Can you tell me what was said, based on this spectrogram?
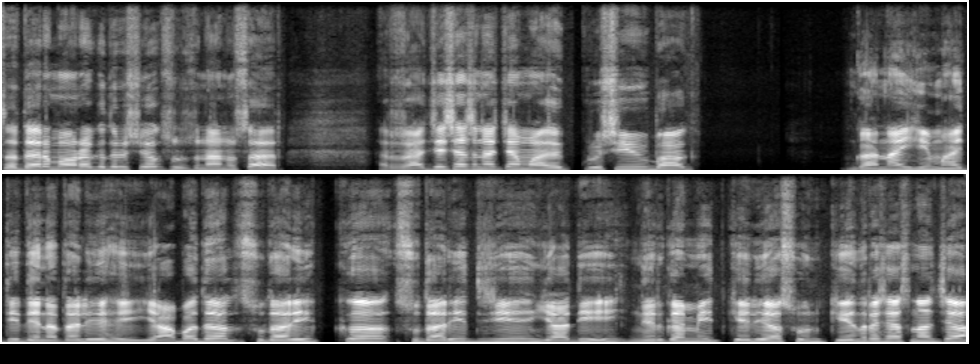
सदर मार्गदर्शक सूचनानुसार राज्य शासनाच्या मा कृषी विभाग गाना ही माहिती देण्यात आली आहे. याबद्दल सुधारित सुधारित जी यादी निर्गमित केली असून केंद्र शासनाच्या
